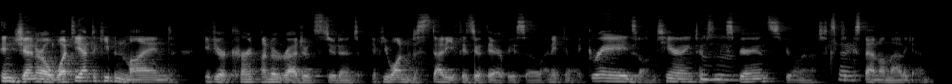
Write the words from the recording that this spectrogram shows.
in general, what do you have to keep in mind if you're a current undergraduate student, if you wanted to study physiotherapy? So anything like grades, volunteering, types Mhm. of experience, if you want to Sure. expand on that again.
